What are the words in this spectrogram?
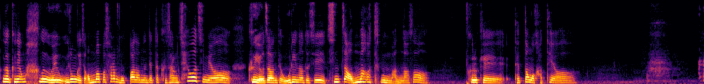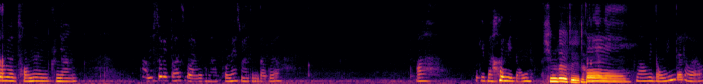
그러니까 그냥 막왜 이런 거 있잖아. 엄마 아빠 사랑 못 받았는데 딱 그 사랑 채워지면 그 여자한테 올인하듯이 진짜 엄마 같은 분 만나서 그렇게 됐던 것 같아요. 그러면 저는 그냥 아무 소리도 하지 말고 그냥 보내줘야 된다고요? 아, 이게 마음이 너무, 힘들지. 네, 마음이 너무 힘들어요.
